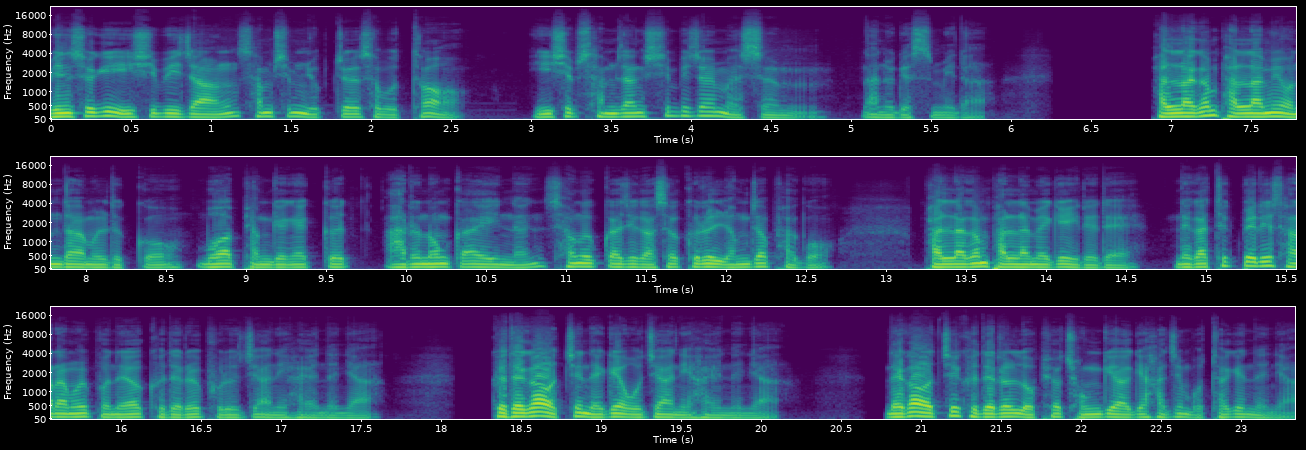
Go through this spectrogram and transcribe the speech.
민수기 22장 36절에서부터 23장 12절 말씀 나누겠습니다. 발락은 발람이 온다함을 듣고 모압 변경의 끝 아르논가에 있는 성읍까지 가서 그를 영접하고 발락은 발람에게 이르되 내가 특별히 사람을 보내어 그대를 부르지 아니하였느냐? 그대가 어찌 내게 오지 아니하였느냐? 내가 어찌 그대를 높여 존귀하게 하지 못하겠느냐?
